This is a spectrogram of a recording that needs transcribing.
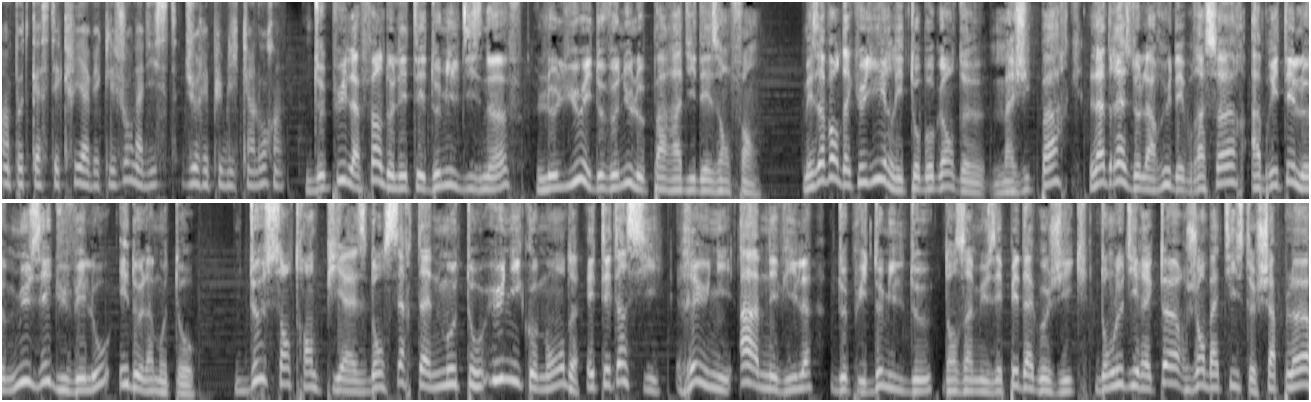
Un podcast écrit avec les journalistes du Républicain Lorrain. Depuis la fin de l'été 2019, le lieu est devenu le paradis des enfants. Mais avant d'accueillir les toboggans de Magic Park, l'adresse de la rue des Brasseurs abritait le musée du vélo et de la moto. 230 pièces, dont certaines motos uniques au monde, étaient ainsi réunies à Amnéville depuis 2002 dans un musée pédagogique dont le directeur Jean-Baptiste Chapler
